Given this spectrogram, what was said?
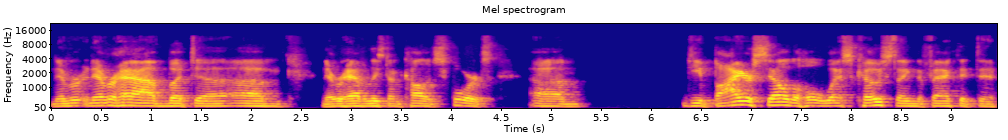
Never, never have, but uh, um, never have at least on college sports. Um, do you buy or sell the whole West Coast thing? The fact that the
